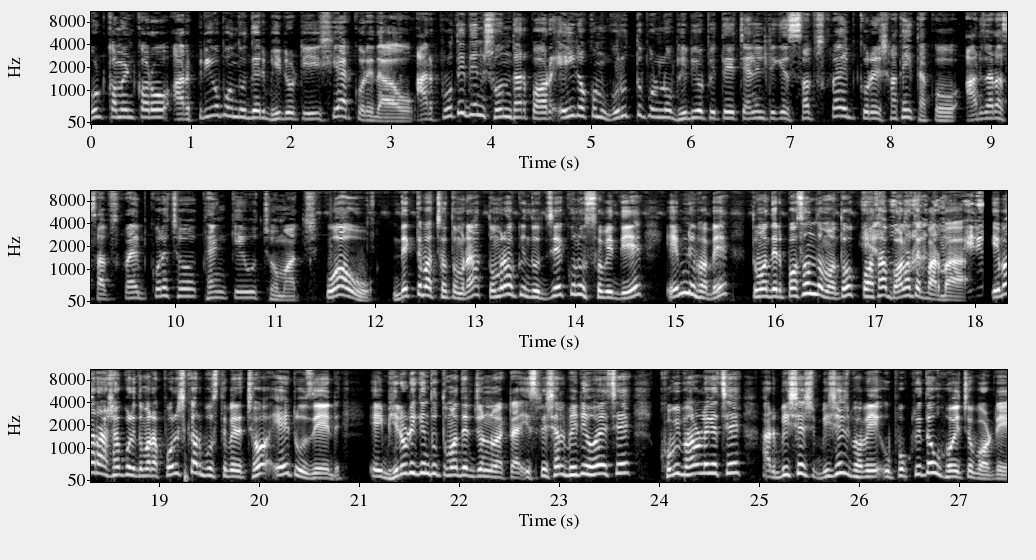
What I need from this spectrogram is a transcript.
গুড কমেন্ট করো আর প্রিয় বন্ধুদের ভিডিওটি শেয়ার করে দাও। আর প্রতিদিন সন্ধ্যার পর এই রকম গুরুত্বপূর্ণ ভিডিও পেতে চ্যানেলটিকে সাবস্ক্রাইব করে সাথেই থাকো। আর যারা সাবস্ক্রাইব করেছ thank you so much wow দেখতে পাচ্ছ তোমরা তোমরাও কিন্তু যে কোনো ছবি দিয়ে এমনিভাবে তোমাদের পছন্দ মতো কথা বলাতে পারবা। এবার আশা করি তোমরা পরিষ্কার বুঝতে পেরেছ এ টু জেড এই ভিডিওটি কিন্তু তোমাদের জন্য একটা স্পেশাল ভিডিও হয়েছে, খুবই ভালো লেগেছে, আর বিশেষ, বিশেষভাবে উপকৃতও হয়েছে বটে।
